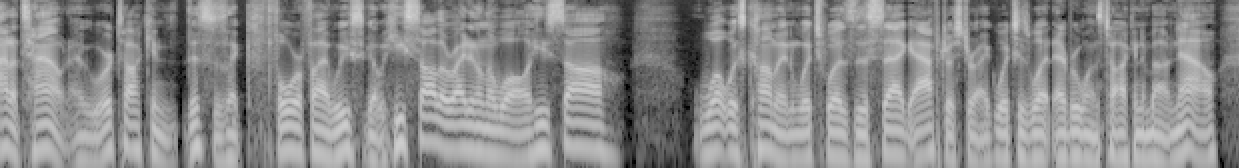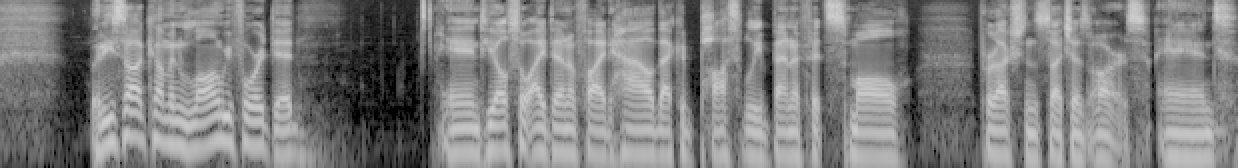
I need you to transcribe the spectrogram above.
out of town. I mean, we're talking. This is like four or five weeks ago. He saw the writing on the wall. He saw what was coming, which was the SAG-AFTRA strike, which is what everyone's talking about now. But he saw it coming long before it did. And he also identified how that could possibly benefit small productions such as ours. And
